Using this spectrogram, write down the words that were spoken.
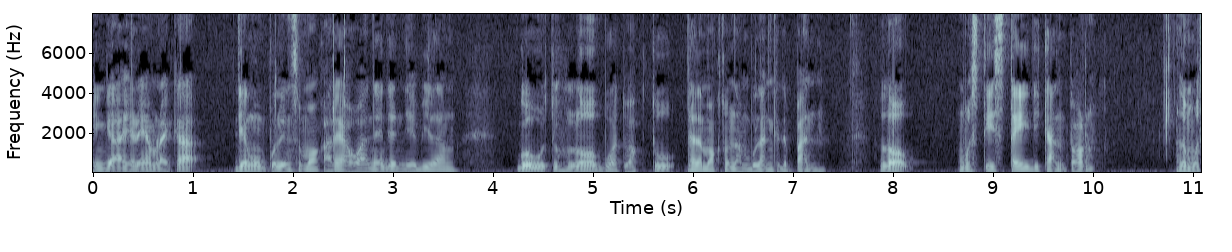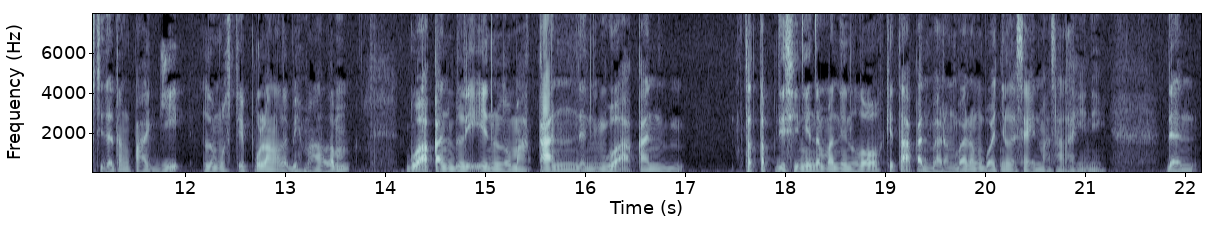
hingga akhirnya mereka dia ngumpulin semua karyawannya dan dia bilang gue butuh lo buat waktu dalam waktu 6 bulan ke depan. Lo mesti stay di kantor, lo mesti datang pagi, lo mesti pulang lebih malam. Gue akan beliin lo makan dan gue akan tetap di sini nemenin lo. Kita akan bareng-bareng buat nyelesain masalah ini. Dan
